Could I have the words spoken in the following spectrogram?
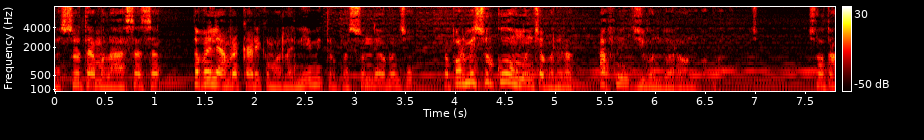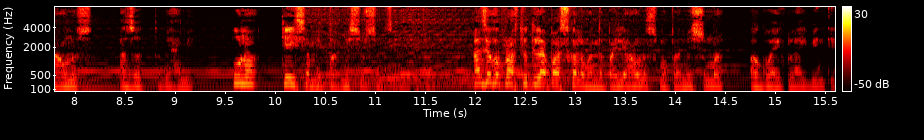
श्रोता मलाई आशा छ तपाईँले हाम्रा कार्यक्रमहरूलाई नियमित रूपमा सुन्दै हुनुहुन्छ र परमेश्वर को हुनुहुन्छ भनेर आफ्नै जीवनद्वारा अनुभव गर्नुहुन्छ। श्रोता आउनुहोस्। आज तपाईँ हामी पुनः केही समय परमेश्वर सँगसँगै आजको प्रस्तुतिलाई पस्कनुभन्दा पहिले आउनुहोस् म परमेश्वरमा अगुवाईको लागि बिन्ती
